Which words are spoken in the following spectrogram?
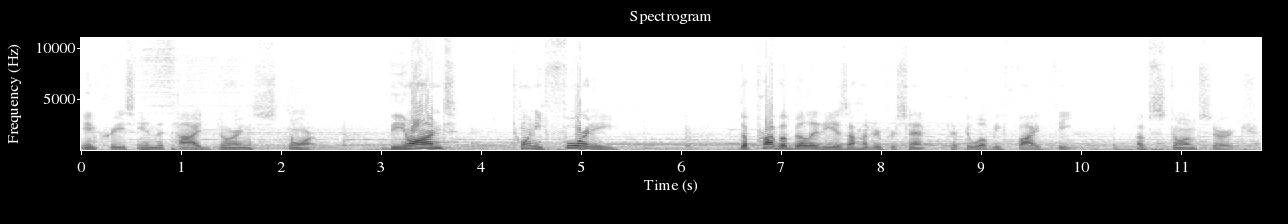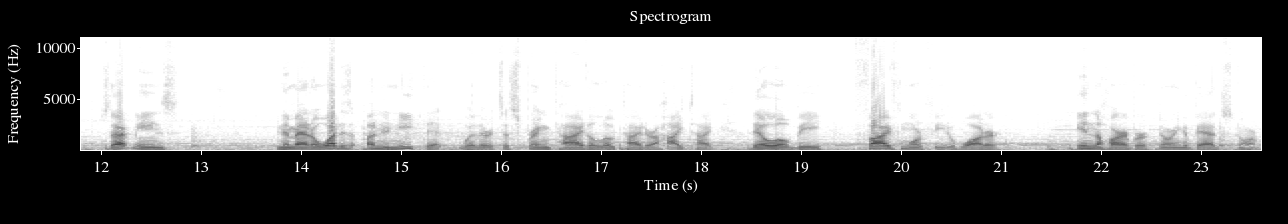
increase in the tide during a storm. Beyond 2040, the probability is 100% that there will be five feet of storm surge. So that means no matter what is underneath it, whether it's a spring tide, a low tide, or a high tide, there will be five more feet of water in the harbor during a bad storm.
